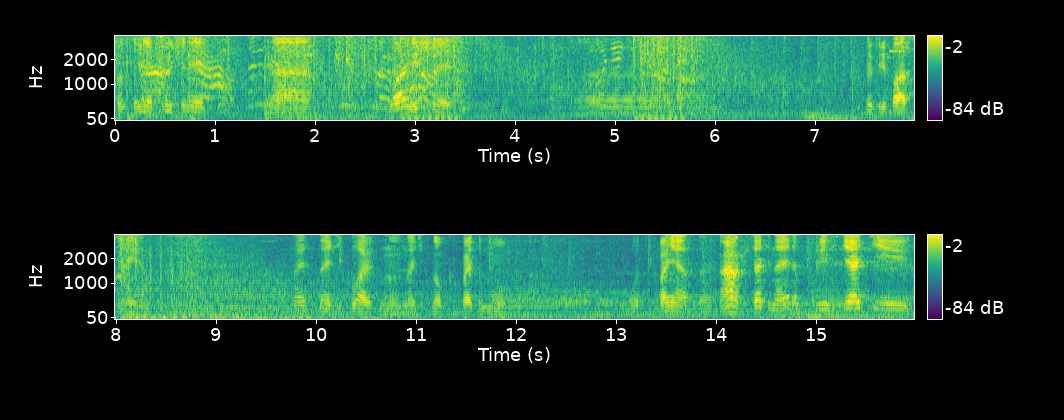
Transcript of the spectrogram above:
Просто у меня включены на клавиши э, боеприпасами на, на этих клав... ну, на этих кнопках, поэтому вот непонятно. А, кстати, наверное, при взятии,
